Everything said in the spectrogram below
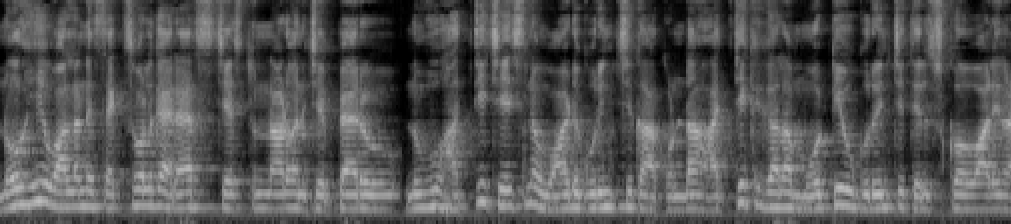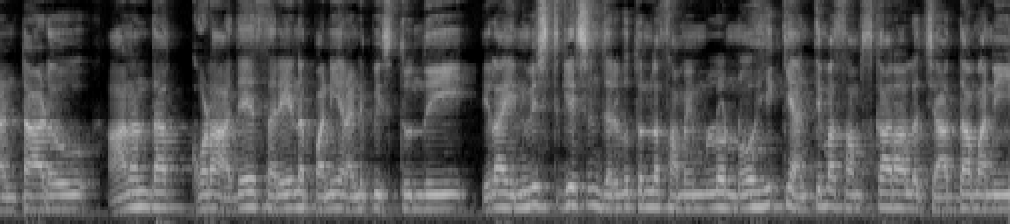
నోహి వాళ్ళని సెక్సువల్గా అరాస్ చేస్తున్నాడు అని చెప్పారు. నువ్వు హత్య చేసిన వాడి గురించి కాకుండా హత్యకి గల మోటివ్ గురించి తెలుసుకోవాలి అని అంటాడు. ఆనంద కూడా అదే సరైన పని అని అనిపిస్తుంది. ఇలా ఇన్వెస్టిగేషన్ జరుగుతున్న సమయంలో నోహికి అంతిమ సంస్కారాలు చేద్దామని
